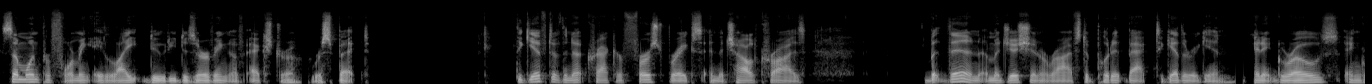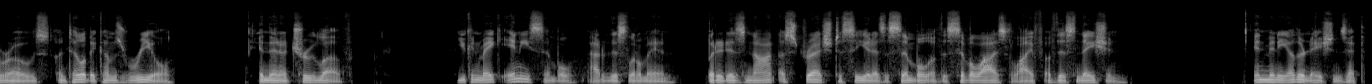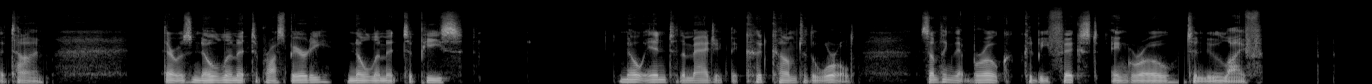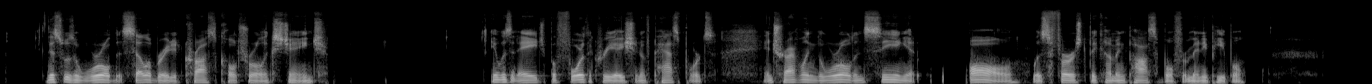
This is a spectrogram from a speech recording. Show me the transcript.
someone performing a light duty deserving of extra respect. The gift of the nutcracker first breaks and the child cries. But then a magician arrives to put it back together again, and it grows and grows until it becomes real and then a true love. You can make any symbol out of this little man, but it is not a stretch to see it as a symbol of the civilized life of this nation and many other nations at that time. There was no limit to prosperity, no limit to peace, no end to the magic that could come to the world. Something that broke could be fixed and grow to new life. This was a world that celebrated cross cultural exchange. It was an age before the creation of passports, and traveling the world and seeing it all was first becoming possible for many people.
